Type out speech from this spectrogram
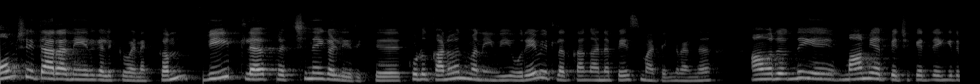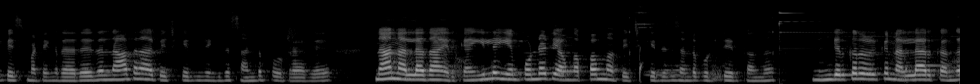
ஓம் சீதாரா நேயர்களுக்கு வணக்கம். வீட்டில் பிரச்சனைகள் இருக்குது குடு கணவன் மனைவி ஒரே வீட்டில் இருக்காங்க. ஆனால் பேச மாட்டேங்கிறாங்க. அவர் வந்து என் மாமியார் பேச்சு கேட்டு என்கிட்ட பேச மாட்டேங்கிறாரு. இல்லை நாத்தனார் பேச்சு கேட்டுட்டு என்கிட்ட சண்டை போடுறாரு. நான் நல்லா தான் இருக்கேன். இல்லை என் பொண்டாட்டி அவங்க அப்பா அம்மா பேச்சு கேட்டுட்டு சண்டை போட்டுகிட்டே இருக்காங்க. இங்கே இருக்கிற வரைக்கும் நல்லா இருக்காங்க.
